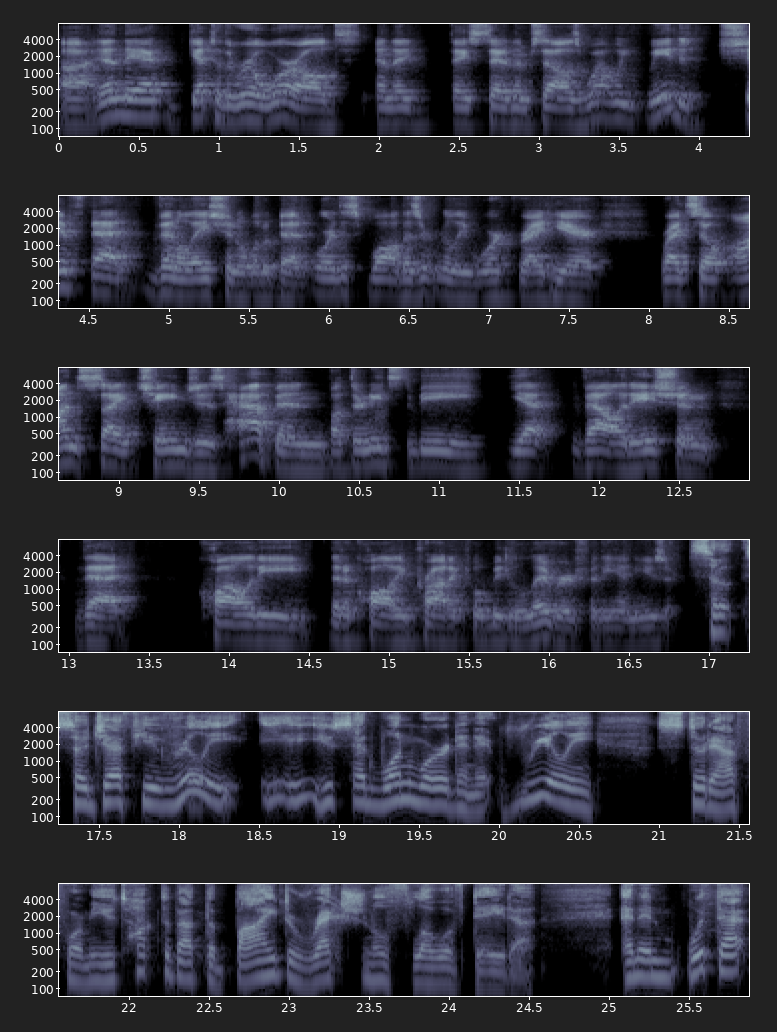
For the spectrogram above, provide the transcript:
uh, and then they get to the real world and they, they say to themselves, well, we, we need to shift that ventilation a little bit, or this wall doesn't really work right here. Right. So on site changes happen, but there needs to be yet validation that quality that a quality product will be delivered for the end user. So so Jeff, you really you said one word and it really stood out for me. You talked about the bi-directional flow of data. And in with that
